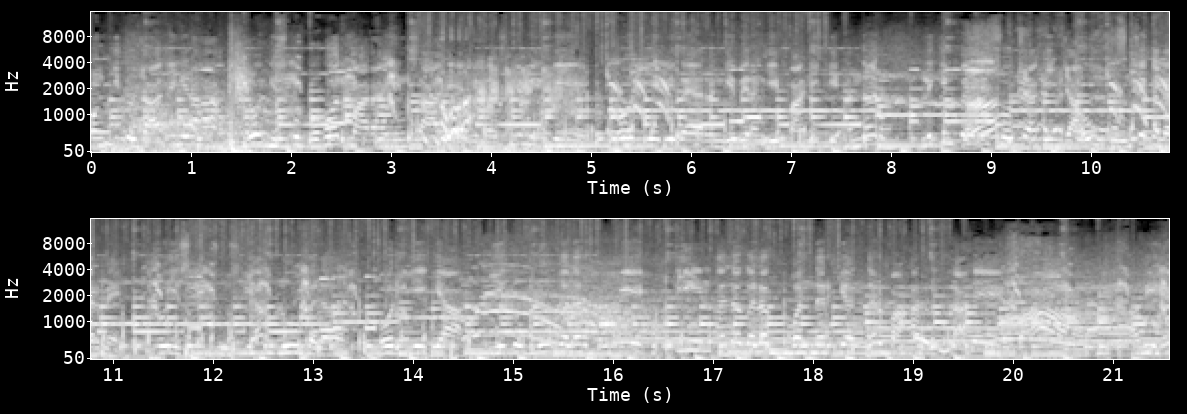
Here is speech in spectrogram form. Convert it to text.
मंकी तो जा नहीं रहा तो इसको बहुत मारा इन सारे मिलके और ये भी गया रंगी बिरंगी पानी के अंदर। लेकिन पहले सोचा कि जाऊँ कौन से कलर में तो इसने चूज़ किया ब्लू कलर और ये क्या ये तो ब्लू कलर के तीन अलग अलग बंदर के अंदर बाहर है अभी है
